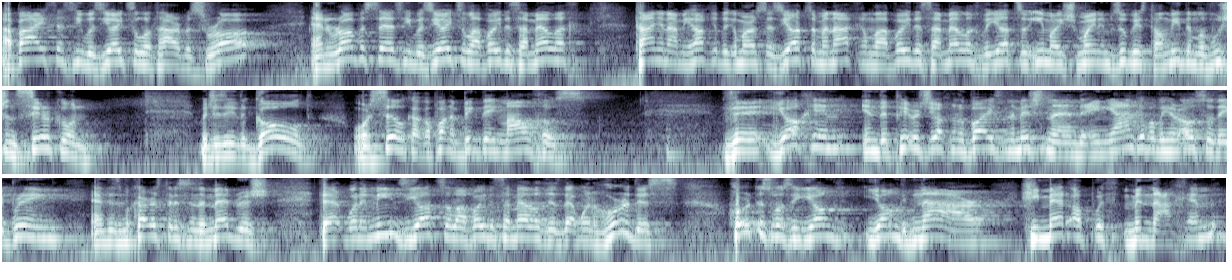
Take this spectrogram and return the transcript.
Abai says he was Yotza Latar Ra, and Rava says he was Yotza Lavoidas HaMelech. Tanya Namihachi, the Gemara says Yotza Menachem Lavoidas HaMelech v'Yotza Imay Shmoinim Zugis Talmidim Lavushan Sirkun, which is either gold or silk, upon a big day Malchus. The Yochin in the Pirish Yochin Ubayis in the Mishnah and the Ein Yankov over here also they bring and there's Makaris this in the Medrash that what it means Yotzel Avodas Hamelech is that when Hurdis Hurdis was a young young nar he met up with Menachem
